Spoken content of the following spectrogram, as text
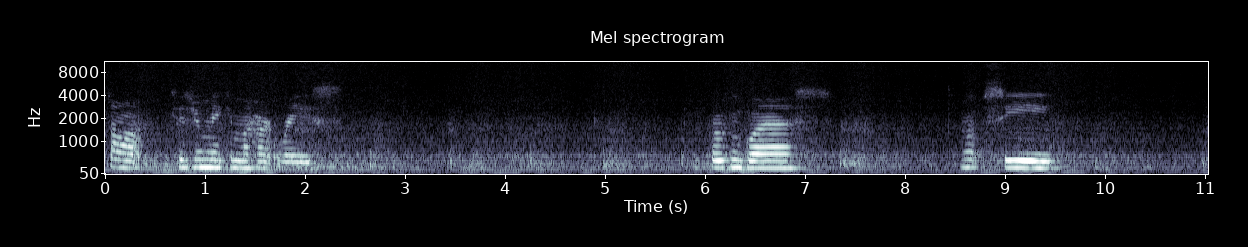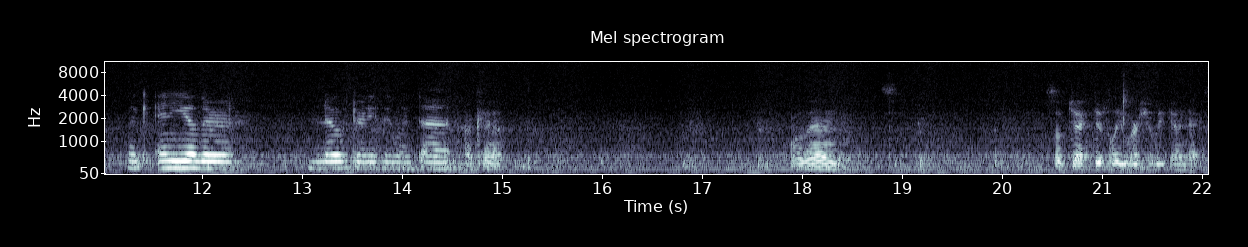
Stop, because you're making my heart race. Broken glass. I don't see like any other note or anything like that. Okay. Well then, subjectively, where should we go next?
